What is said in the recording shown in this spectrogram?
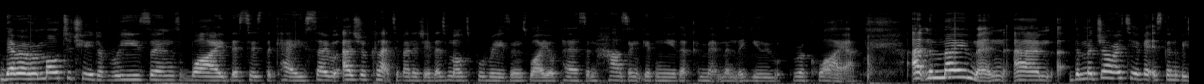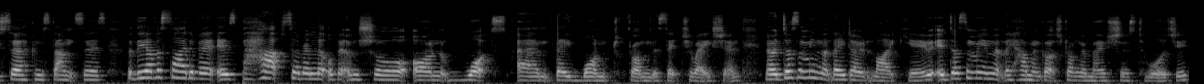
there are a multitude of reasons why this is the case. So, as your collective energy, there's multiple reasons why your person hasn't given you the commitment that you require. At the moment, um, the majority of it is going to be circumstances, but the other side of it is perhaps they're a little bit unsure on what um, they want from the situation. Now, it doesn't mean that they don't like you, it doesn't mean that they haven't got strong emotions towards you,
